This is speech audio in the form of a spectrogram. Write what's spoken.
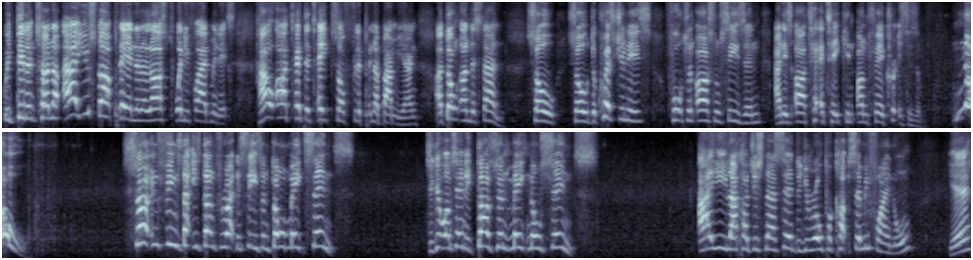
We didn't turn up. How you start playing in the last 25 minutes? How Arteta takes off flipping Aubameyang? I don't understand. So, so the question is, thoughts on Arsenal season, and is Arteta taking unfair criticism? No. Certain things that he's done throughout the season don't make sense. Do you get what I'm saying? It doesn't make no sense. I.e., like I just now said, the Europa Cup semi-final. Yeah,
